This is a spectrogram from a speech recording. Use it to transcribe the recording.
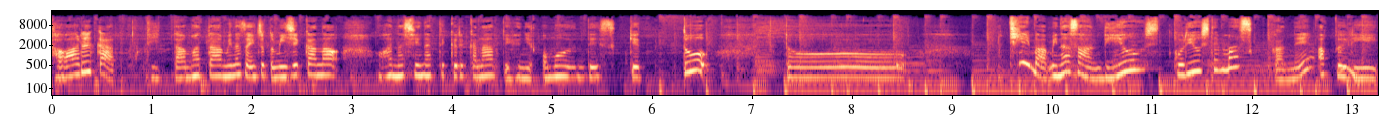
変わるかっていったまた皆さんにちょっと身近なお話になってくるかなっていうふうに思うんですけどえっと TVer 皆さん利用しご利用してますかね？アプリ、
